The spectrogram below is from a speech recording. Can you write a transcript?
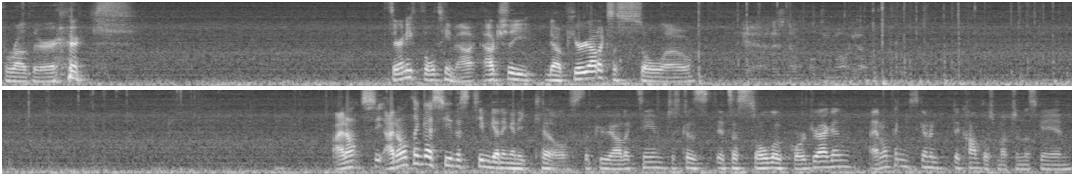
Brother. Is there any full team out? Actually, no, Periodic's a solo. Yeah, there's no full team out yet. I don't see. I don't think I see this team getting any kills. The periodic team, just because it's a solo core dragon. I don't think he's gonna accomplish much in this game,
